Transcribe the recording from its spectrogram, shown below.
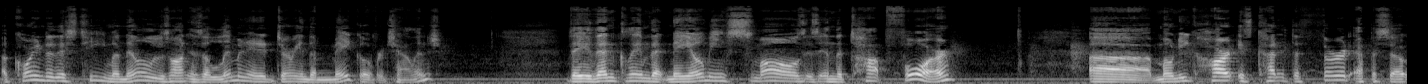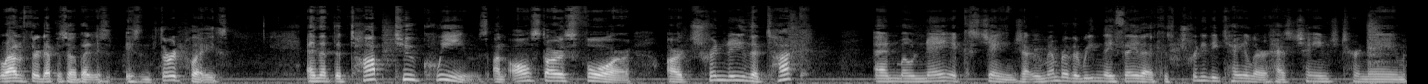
According to this team, Manila Luzon is eliminated during the makeover challenge. They then claim that Naomi Smalls is in the top four. Uh, Monique Heart is cut at the third episode, around the third episode, but is, is in third place. And that the top two queens on All Stars 4 are Trinity the Tuck and Monét X Change. Now, remember the reason they say that because Trinity Taylor has changed her name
